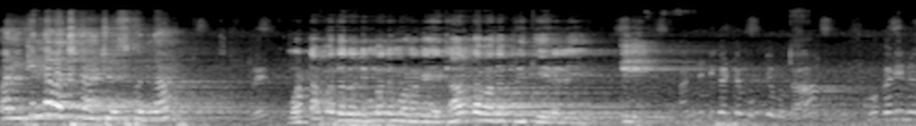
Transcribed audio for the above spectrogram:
మనం కింద వచనాలు చూసుకుందాం ಮೊಟ್ಟ ಮೊದಲು ನಿಮ್ಮ ನಿಮ್ಮೊಳಗೆ ಯಥಾರ್ಥವಾದ ಪ್ರೀತಿ ಇರಲಿ అన్నిటికంటే ముఖ్యముగా ఒకరిని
